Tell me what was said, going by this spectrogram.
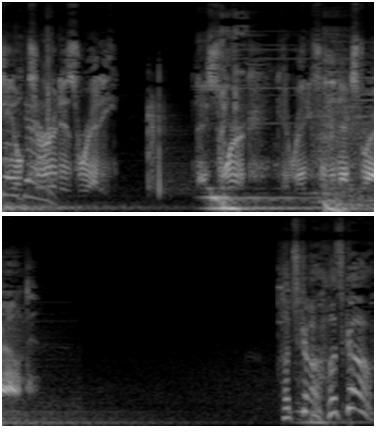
Shield turret is ready. Nice work. Get ready for the next round. Let's go, let's go!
